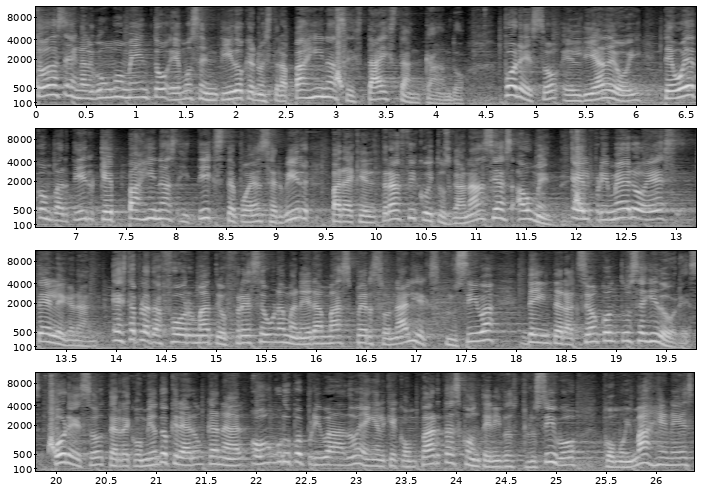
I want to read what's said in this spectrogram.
Todas en algún momento hemos sentido que nuestra página se está estancando. Por eso, el día de hoy te voy a compartir qué páginas y tics te pueden servir para que el tráfico y tus ganancias aumenten. El primero es Telegram. Esta plataforma te ofrece una manera más personal y exclusiva de interacción con tus seguidores. Por eso, te recomiendo crear un canal o un grupo privado en el que compartas contenido exclusivo como imágenes,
